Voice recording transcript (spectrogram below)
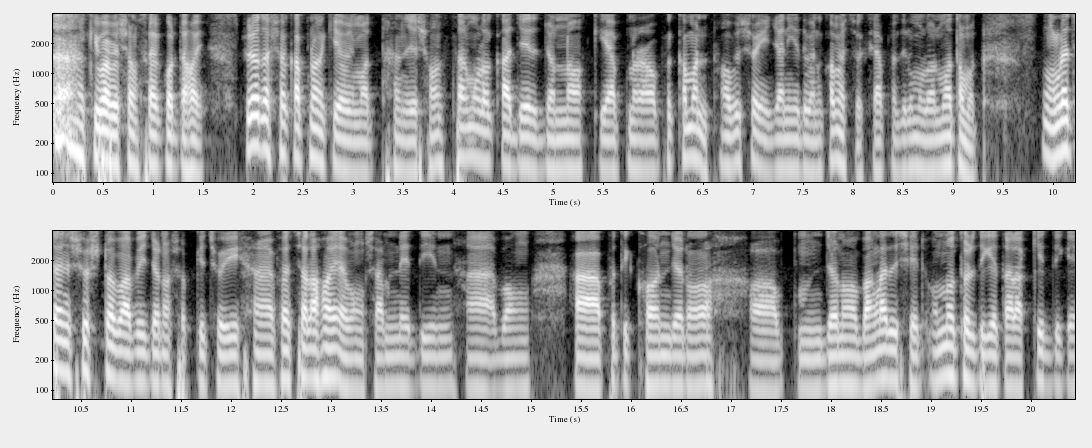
কীভাবে সংস্কার করতে হয়? প্রিয় দর্শক, আপনার কি অভিমত যে সংস্থারমূলক কাজের জন্য কি আপনারা অপেক্ষমান? অবশ্যই জানিয়ে দেবেন কমেন্টস বক্সে আপনাদের মূল মতামত। আমরা চাই সুষ্ঠুভাবে যেন সব কিছুই ফেসলা হয় এবং সামনের দিন এবং প্রতিক্ষণ যেন যেন বাংলাদেশের উন্নতির দিকে তারাক্কির দিকে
